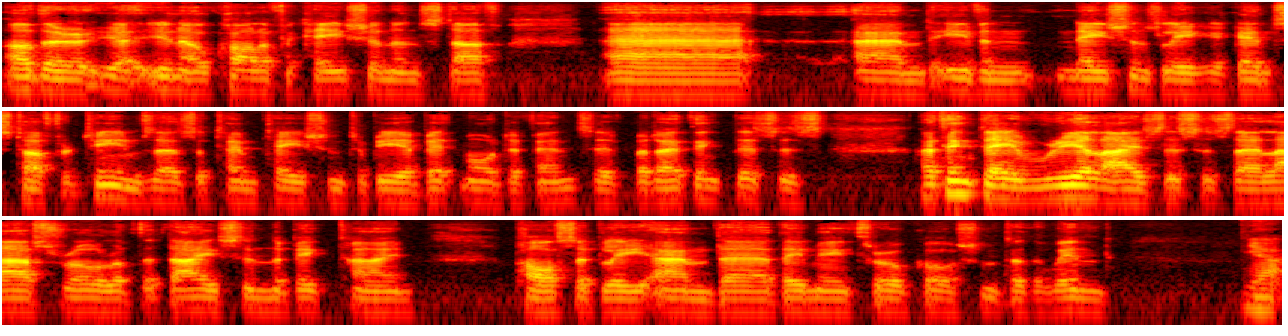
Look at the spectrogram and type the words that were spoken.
other, you know, qualification and stuff, uh, and even Nations League against tougher teams, there's a temptation to be a bit more defensive. But I think this is, I think they realize this is their last roll of the dice in the big time, possibly, and uh, they may throw caution to the wind. Yeah.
